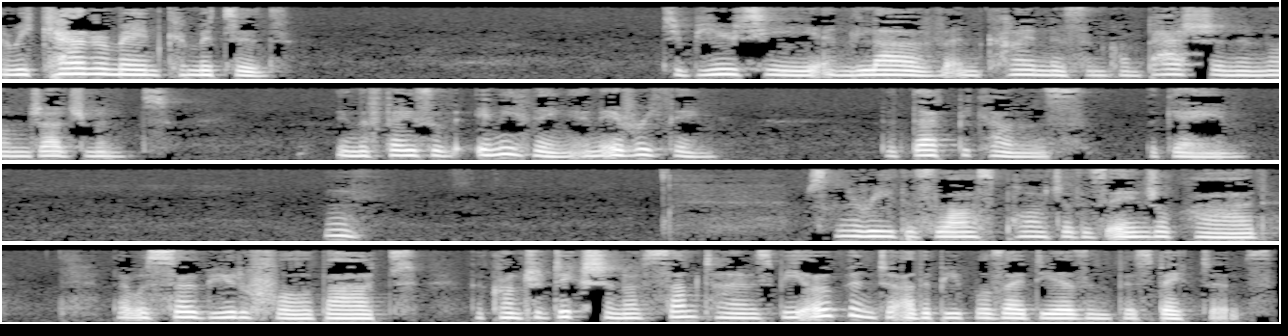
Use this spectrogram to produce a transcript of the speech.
and we can remain committed. to beauty and love and kindness and compassion and non judgment in the face of anything and everything, that that becomes the game. Mm. I'm just going to read this last part of this angel card that was so beautiful about the contradiction of sometimes be open to other people's ideas and perspectives,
